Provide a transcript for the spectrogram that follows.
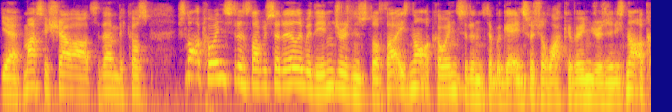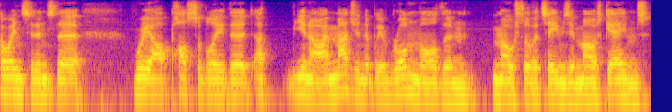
Yeah, massive shout out to them because it's not a coincidence, like we said earlier with the injuries and stuff. That is not a coincidence that we're getting such a lack of injuries, and it's not a coincidence that we are possibly the. Uh, you know, I imagine that we run more than most other teams in most games.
